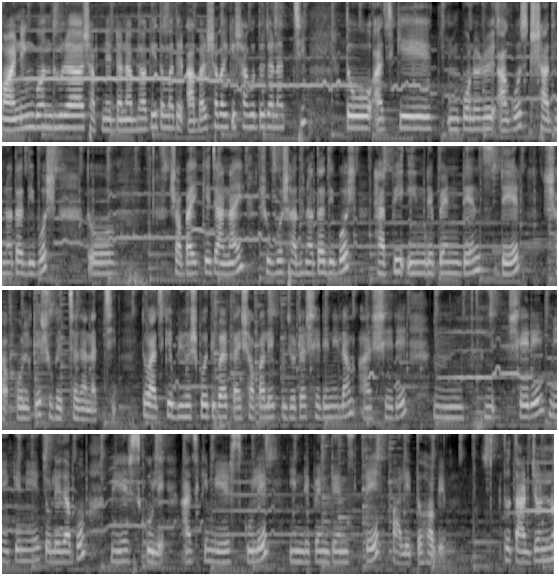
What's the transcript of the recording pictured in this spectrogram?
Morning বন্ধুরা, স্বপ্নের ডানা ব্লগে তোমাদের আবার সবাইকে স্বাগত জানাচ্ছি। তো আজকে পনেরোই আগস্ট, স্বাধীনতা দিবস। তো সবাইকে জানাই শুভ স্বাধীনতা দিবস। হ্যাপি ইন্ডিপেন্ডেন্স ডের সকলকে শুভেচ্ছা জানাচ্ছি। তো আজকে বৃহস্পতিবার, তাই সকালে পুজোটা সেরে নিলাম আর সেরে সেরে মেয়েকে নিয়ে চলে যাব মেয়ের স্কুলে। আজকে মেয়ের স্কুলে ইন্ডিপেন্ডেন্স ডে পালিত হবে। তো তার জন্য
